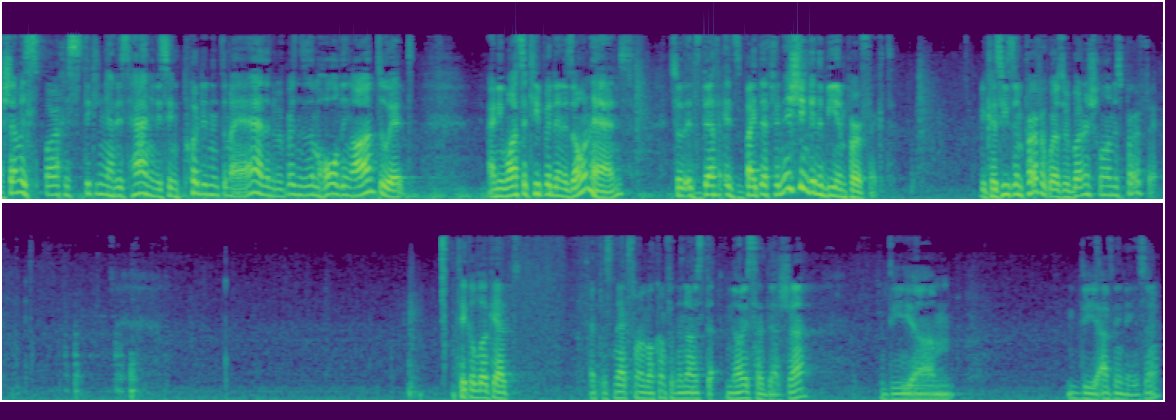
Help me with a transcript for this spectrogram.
Hashem is, Baruch is sticking out his hand and he's saying, put it into my hand. And if a person is holding on to it, and he wants to keep it in his own hands, so it's, def- it's by definition going to be imperfect. Because he's imperfect, whereas Ribbono Shel Olam is perfect. Take a look at, at this next one. Welcome for the Nois Hadesha, the, um, the Avnei Nezer.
